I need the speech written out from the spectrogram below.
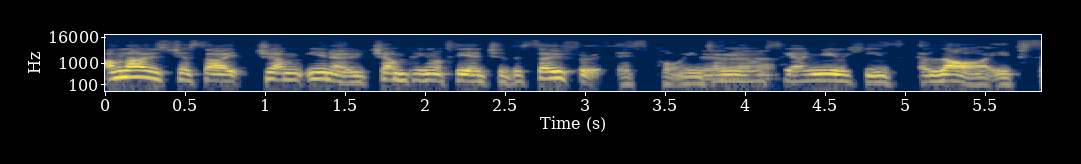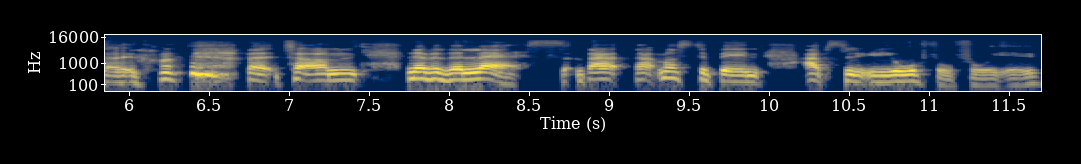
I mean, I was just like jump, you know, jumping off the edge of the sofa at this point. Yeah. I mean, obviously, I knew he's alive, so, but um, nevertheless, that that must have been absolutely awful for you.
